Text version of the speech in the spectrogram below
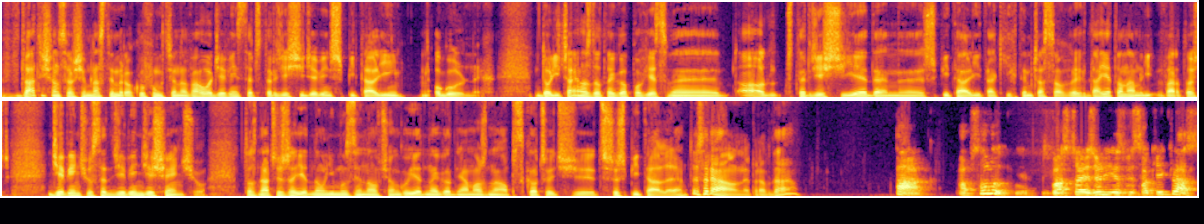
w 2018 roku funkcjonowało 949 szpitali ogólnych. Doliczając do tego powiedzmy o, 41 szpitali takich tymczasowych, daje to nam wartość 990. To znaczy, że jedną limuzyną w ciągu jednego dnia można obskoczyć y, trzy szpitale. To jest realne, prawda? Tak, absolutnie. Zwłaszcza jeżeli jest wysokiej klasy.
